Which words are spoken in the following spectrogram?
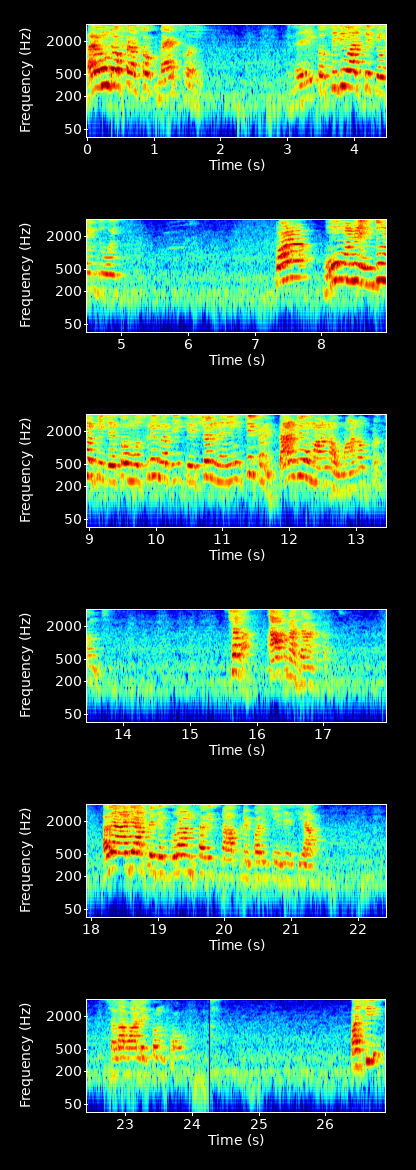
હવે હું ડોક્ટર અશોક મહેશ્વરી. એટલે એ તો સીધી વાત છે કે હું હિન્દુ હોઈશ. પણ હું મને હિન્દુ નથી કહેતો, મુસ્લિમ નથી ક્રિશ્ચન નહીં, શીખ નહીં. કારણ કે હું માનવ માનવ પ્રથમ છું. છતાં, આપના જાણ હવે આજે આપણે જે કુરાન શરીફનો આપણે પરિચય દેશી આપ. સલામ આલેકમ કહો. પછી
